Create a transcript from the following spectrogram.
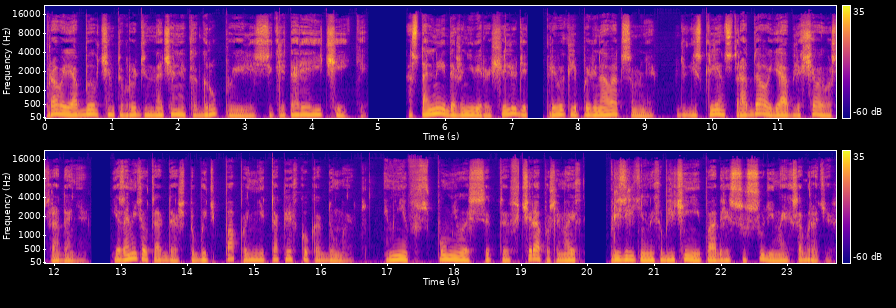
Право, я был чем-то вроде начальника группы или секретаря ячейки. Остальные, даже неверующие люди, привыкли повиноваться мне, Дюгисклен страдал, я облегчал его страдания. Я заметил тогда, что быть папой не так легко, как думают. И мне вспомнилось это вчера после моих презрительных обличений по адресу судей моих собратьев.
